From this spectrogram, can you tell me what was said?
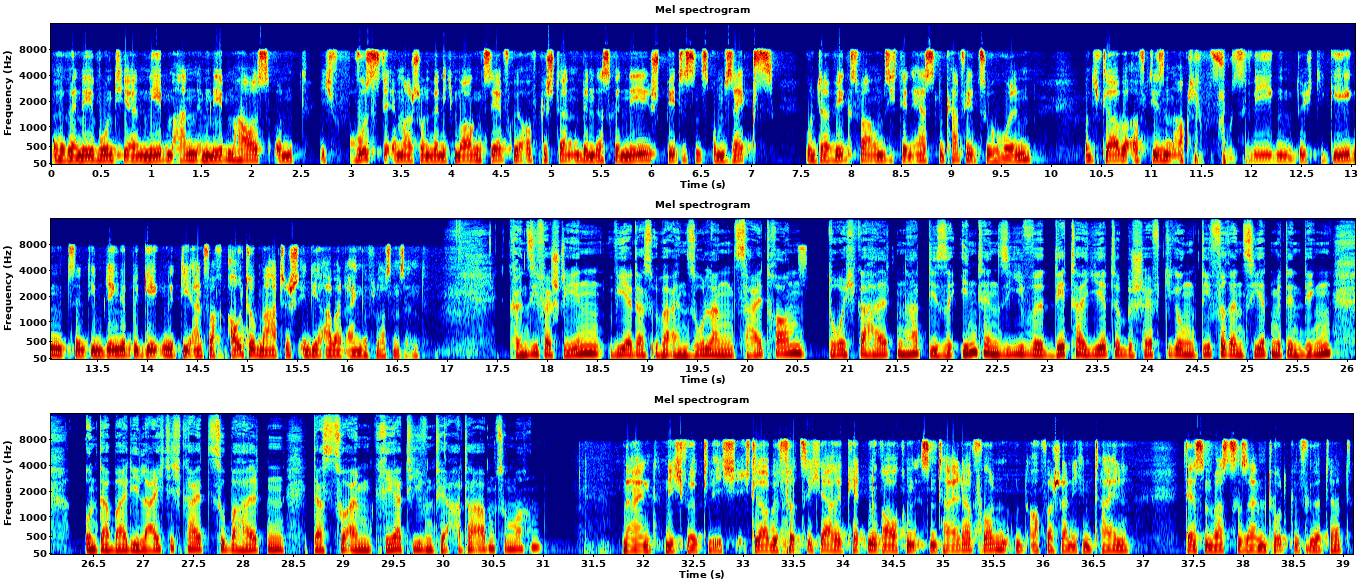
Äh, René wohnt hier nebenan im Nebenhaus und ich wusste immer schon, wenn ich morgens sehr früh aufgestanden bin, dass René spätestens um sechs unterwegs war, um sich den ersten Kaffee zu holen. Und ich glaube, auf diesen auch Fußwegen durch die Gegend sind ihm Dinge begegnet, die einfach automatisch in die Arbeit eingeflossen sind. Können Sie verstehen, wie er das über einen so langen Zeitraum durchgehalten hat, diese intensive, detaillierte Beschäftigung differenziert mit den Dingen und dabei die Leichtigkeit zu behalten, das zu einem kreativen Theaterabend zu machen? Nein, nicht wirklich. Ich glaube, 40 Jahre Kettenrauchen ist ein Teil davon und auch wahrscheinlich ein Teil dessen, was zu seinem Tod geführt hat.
